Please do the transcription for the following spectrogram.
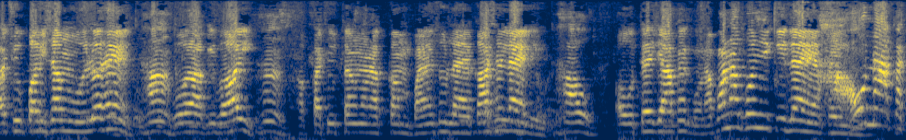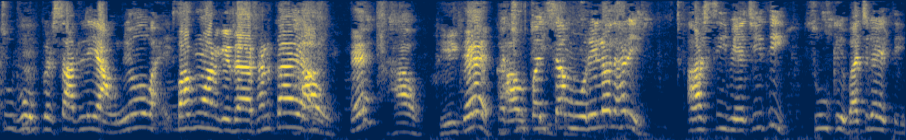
कछु पैसा मोलो है? हाँ। की भाई हाँ। और कछु तन मना कम पैसो लाए का से लाए ली? हाओ। और उते जाके गुना पना कोनी की लाए हैं ना कचू भोग प्रसाद ले आओ ने ओ भाई। भगवान के दर्शन का है? आओ। है? हाओ। ठीक है? कचू पैसा मोरे लो धरे अरसी बेची थी सूखे बच गए थे।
